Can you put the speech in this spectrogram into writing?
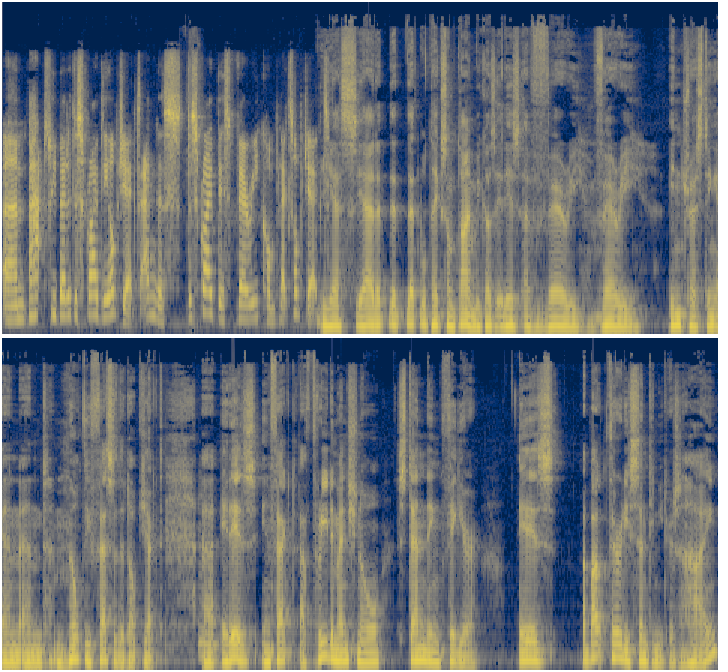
um, perhaps we'd better describe the object. Angus, describe this very complex object. Yes, yeah, that, that, that will take some time because it is a very, very interesting and, and multifaceted object. Uh, it is, in fact, a three dimensional standing figure. It is about 30 centimeters high.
